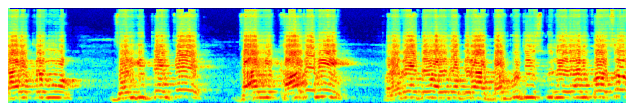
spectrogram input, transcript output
కార్యక్రమం జరిగిద్దైతే దాన్ని కాదని ప్రైవేట్ వాళ్ళ దగ్గర డబ్బు తీసుకునే దానికోసం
